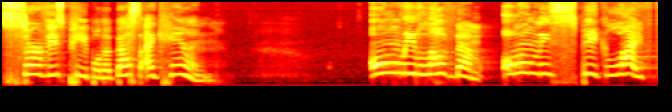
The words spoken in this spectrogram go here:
Serve these people the best I can. Only love them, only speak life.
